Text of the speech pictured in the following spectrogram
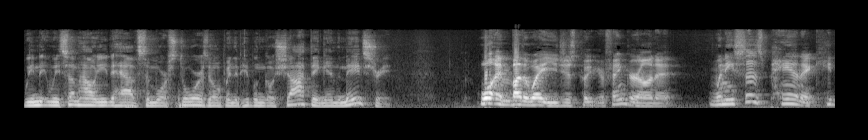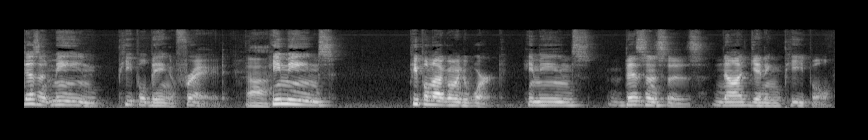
we we somehow need to have some more stores open that people can go shopping in the main street. Well, and by the way, you just put your finger on it. When he says panic, he doesn't mean people being afraid. Ah. He means people not going to work. He means businesses not getting people.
